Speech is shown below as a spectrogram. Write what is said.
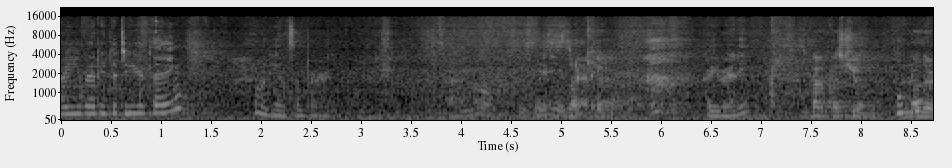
Are you ready to do your thing? Come on, handsome bird. I don't know. Yeah, This he's is like ready. uh, Are you ready? he's got a costume. Another.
